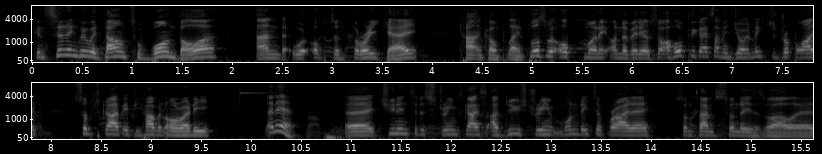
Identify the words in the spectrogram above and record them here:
considering we were down to one dollar and we're up to 3k, can't complain. Plus, we're up money on the video, so I hope you guys have enjoyed. Make sure to drop a like, subscribe if you haven't already, and yeah, uh, tune into the streams, guys. I do stream Monday to Friday, sometimes Sundays as well, uh,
